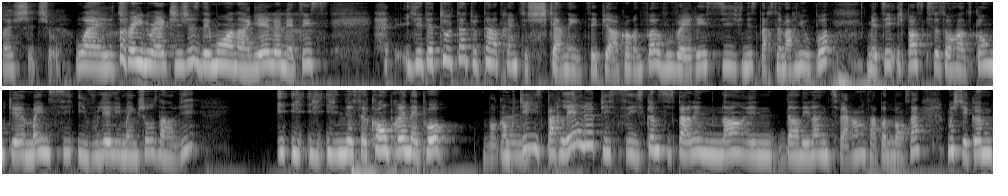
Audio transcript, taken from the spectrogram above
Un shit show. Ouais, train wreck, j'ai juste des mots en anglais, là, mais tu sais, ils étaient tout le temps, tout le temps en train de se chicaner, tu sais, puis encore une fois, vous verrez s'ils finissent par se marier ou pas, mais tu sais, je pense qu'ils se sont rendus compte que même s'ils voulaient les mêmes choses dans la vie, ils, ils- ils ne se comprenaient pas. Bon, compliqué, Mm. ils se parlaient, là, puis c'est comme s'ils se parlaient une dans des langues différentes, ça n'a pas de bon sens. Moi, j'étais comme,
